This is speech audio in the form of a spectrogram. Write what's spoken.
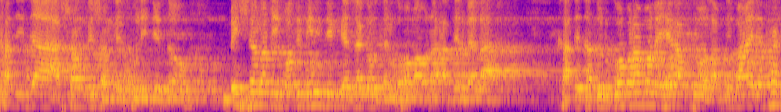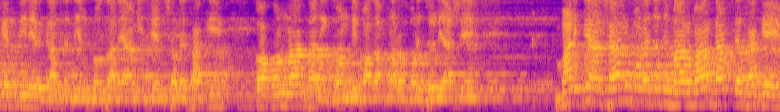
খাদিজা সঙ্গে সঙ্গে খুলে যেত। বিশ্বনবী প্রতিদিনই জিজ্ঞাসা করতেন, ঘুমাও না রাতের বেলা? খাদিজাতুল কোবরা বলে, হে রাসূল, আপনি বাইরে থাকেন, দিনের কাছে দিন প্রচারে আমি টেনশনে থাকি। কখন না জানি কোন বিপদ আপনার উপরে চলে আসে। বাড়িতে আসার পরে যদি বারবার ডাকতে থাকেন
